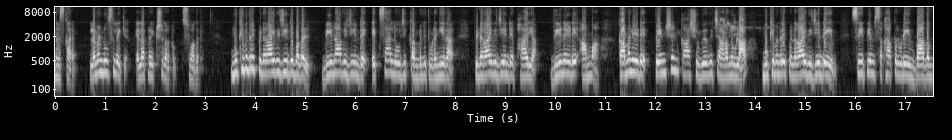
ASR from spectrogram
നമസ്കാരം. ലെമൺ ന്യൂസിലേക്ക് എല്ലാ പ്രേക്ഷകർക്കും സ്വാഗതം. മുഖ്യമന്ത്രി പിണറായി വിജയന്റെ മകൾ വീണ വിജയന്റെ എക്സാലോജിക് കമ്പനി തുടങ്ങിയത് പിണറായി വിജയന്റെ ഭാര്യ വീണയുടെ അമ്മ കമലയുടെ പെൻഷൻ കാശ് ഉപയോഗിച്ചാണെന്നുള്ള മുഖ്യമന്ത്രി പിണറായി വിജയന്റെയും സി പി എം സഖാക്കളുടെയും വാദം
